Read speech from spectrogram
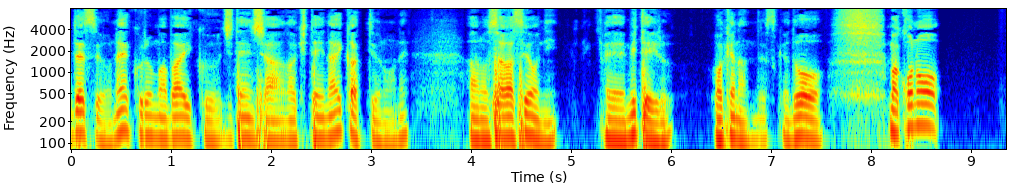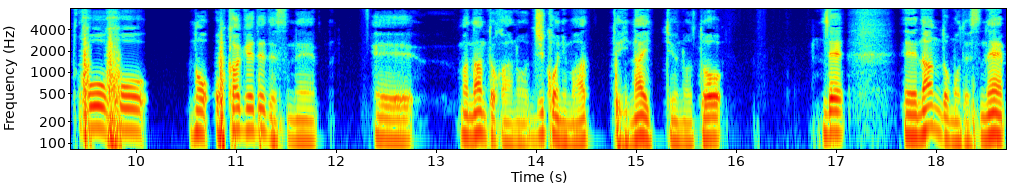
ですよね。車、バイク、自転車が来ていないかっていうのをね、あの、探すように、えー、見ているわけなんですけど、まあ、この方法のおかげでですね、えー、まあ、なんとかあの、事故にもあっていないっていうのと、で、えー、何度もですね、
